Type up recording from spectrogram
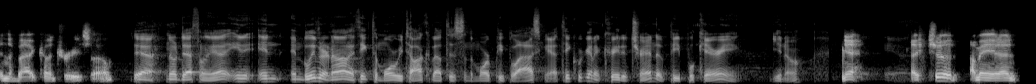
in the backcountry. So yeah, no, definitely. And, and, and believe it or not, I think the more we talk about this and the more people ask me, I think we're going to create a trend of people carrying. You know. Yeah, I should. I mean, and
